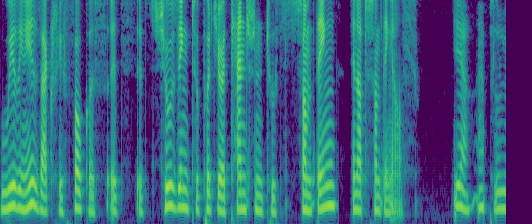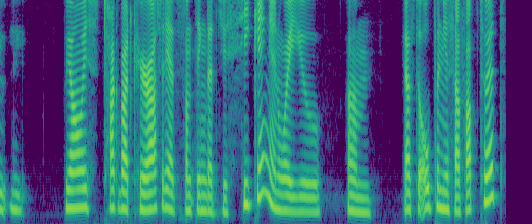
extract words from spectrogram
really need is actually focus. It's it's choosing to put your attention to something and not to something else. Yeah, absolutely. We always talk about curiosity as something that you're seeking and where you um you have to open yourself up to it.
